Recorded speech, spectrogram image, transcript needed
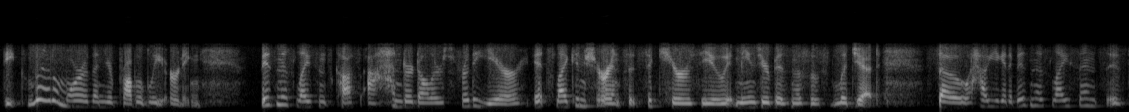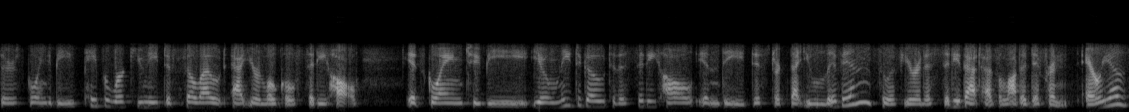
steep, little more than you're probably earning. Business license costs $100 for the year. It's like insurance, it secures you, it means your business is legit. So, how you get a business license is there's going to be paperwork you need to fill out at your local city hall. It's going to be, you'll need to go to the city hall in the district that you live in. So, if you're in a city that has a lot of different areas,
